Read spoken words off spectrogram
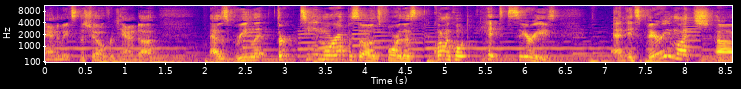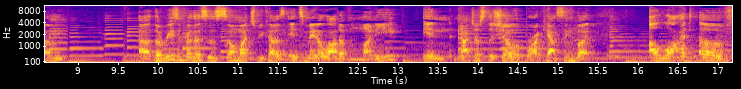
animates the show for Canada, has greenlit 13 more episodes for this quote-unquote hit series. And it's very much, um, uh, the reason for this is so much because it's made a lot of money in not just the show broadcasting, but a lot of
